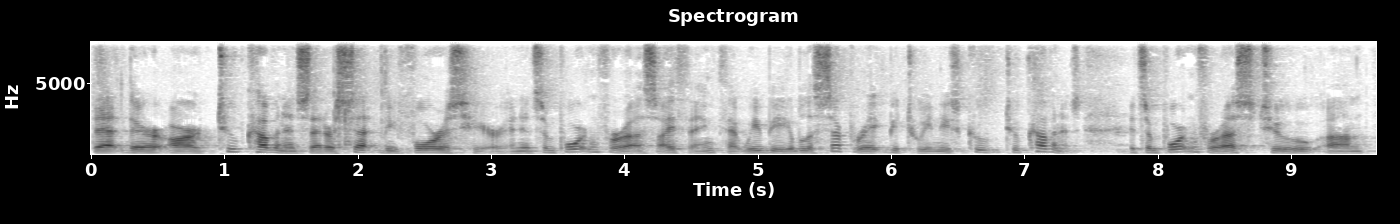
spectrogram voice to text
that there are two covenants that are set before us here. And it's important for us, I think, that we be able to separate between these two covenants. It's important for us to um,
